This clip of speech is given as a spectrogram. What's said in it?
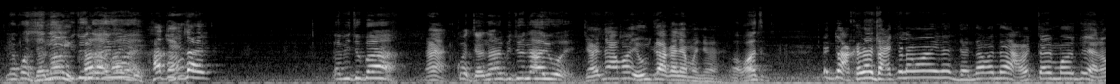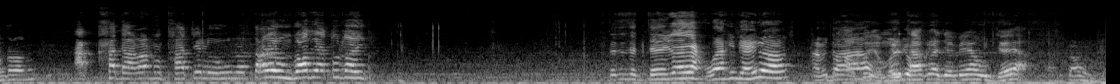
એટલે કોઈ જનાર બીજું ના આવ્યું હોય ખાતું જ નહીં એ બીજું બા હા કોઈ જનાર બીજું ના આવ્યું હોય ઝંડામાં એવું જ લાગે લે મને અવાજ એ તો આખા ધાકેલા હોય ને ઝંડામાં ને આવે ટાઈમ મળે તો હેરાન કરવાનું આખા દાડાનું થાચેલું હું ને તારે ઊંઘવા દેતું નહીં તે- તે- તે- તે અહીંયા બેહી રહ્યો અમે તો ઊંઘી ઠાકરા મેં ઊંઘ્યા આ ઊંઘી.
